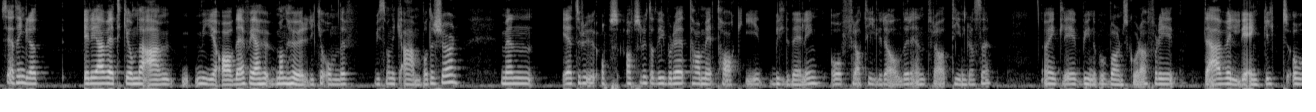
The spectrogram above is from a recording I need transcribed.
Så jeg tenker at eller jeg vet ikke om det er mye av det, for jeg, man hører ikke om det hvis man ikke er med på det sjøl. Men jeg tror absolutt at vi burde ta mer tak i bildedeling, og fra tidligere alder enn fra 10. klasse. Og egentlig begynne på barneskolen, fordi det er veldig enkelt å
